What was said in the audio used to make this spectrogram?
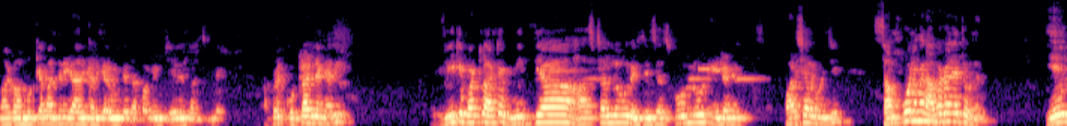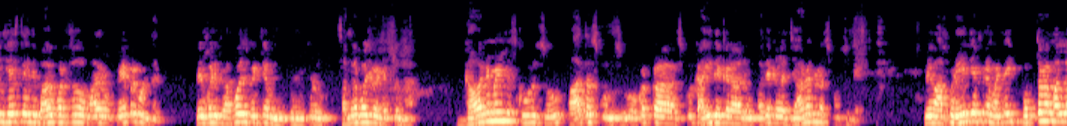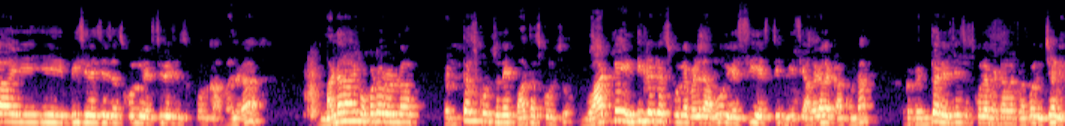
మాకు ఆ ముఖ్యమంత్రి గారి కనికరం ఉంటే తప్ప మేము చేయలేని అప్పటికి కొట్లాడినాం కానీ వీటి పట్ల అంటే విద్య హాస్టళ్ళు రెసిడెన్షియల్ స్కూళ్ళు ఎయిడెడ్ పాఠశాల గురించి సంపూర్ణమైన అవగాహన అయితే ఉన్నది. ఏం చేస్తే ఇది బాగుపడుతుందో మా ఒక పేపర్ కూడా ఉన్నది. మేము కొన్ని ప్రపోజల్ పెట్టాము ఇప్పుడు ఇప్పుడు చంద్రబాబు గారు చెప్తున్నా గవర్నమెంట్ స్కూల్స్ పాత స్కూల్స్ ఒక్కొక్క స్కూల్కి ఐదు ఎకరాలు పది ఎకరాల జాగాలు ఉన్న స్కూల్స్ ఉన్నాయి. మేము అప్పుడు ఏం చెప్పినామంటే ఈ కొత్తగా మళ్ళా ఈ ఈ BC residential school ST residential school కావాలిగా మండలానికి ఒకటో రెండో పెద్ద స్కూల్స్ ఉన్నాయి పాత స్కూల్స్. వాటినే ఇంటిగ్రేటెడ్ స్కూల్లో పెడదాము. ఎస్సీ ఎస్టీ బీసీ అలగల కాకుండా ఒక పెద్ద రెసిడెన్షియల్ స్కూల్లో పెట్టాలని ప్రపోజల్ ఇచ్చాను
